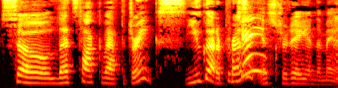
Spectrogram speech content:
so let's talk about the drinks you got a present drinks. yesterday in the mail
